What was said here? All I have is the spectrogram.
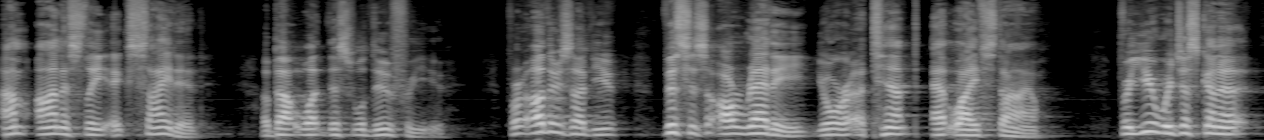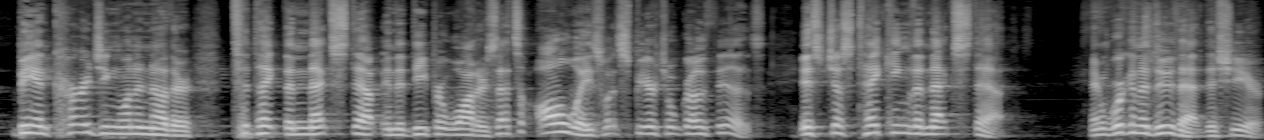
I'm honestly excited about what this will do for you. For others of you, this is already your attempt at lifestyle. For you, we're just going to be encouraging one another to take the next step into deeper waters. That's always what spiritual growth is. It's just taking the next step. And we're going to do that this year.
